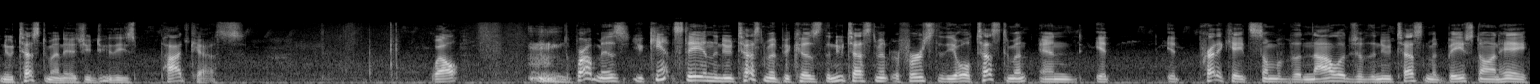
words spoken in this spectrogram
New Testament as you do these podcasts? Well, the problem is you can't stay in the New Testament because the New Testament refers to the Old Testament and it it predicates some of the knowledge of the New Testament based on hey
